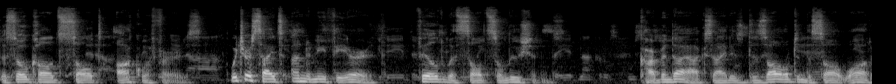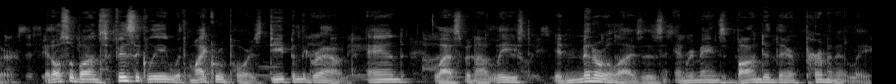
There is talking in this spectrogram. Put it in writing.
the so called salt aquifers, which are sites underneath the earth filled with salt solutions. Carbon dioxide is dissolved in the salt water. It also bonds physically with micropores deep in the ground, and, last but not least, it mineralizes and remains bonded there permanently.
